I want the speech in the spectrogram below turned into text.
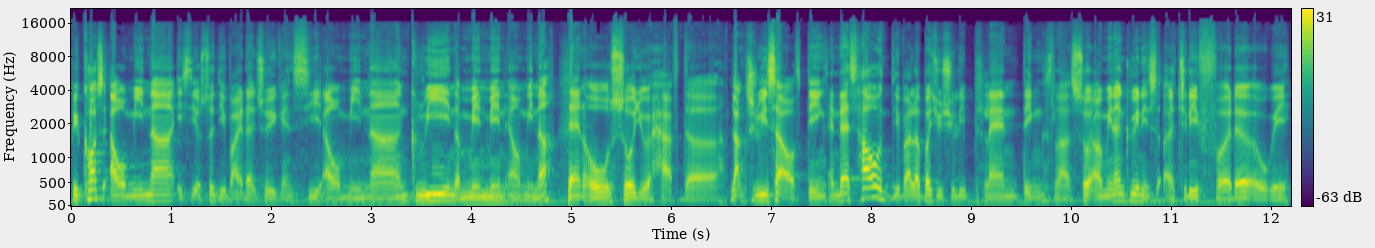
because Elmina is also divided, so you can see Elmina green, the main main Elmina. Then also you have the luxury side of things, and that's how developers usually plan things, lah. So Elmina green is actually further away.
